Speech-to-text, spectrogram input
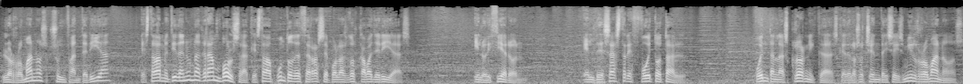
los romanos, su infantería, estaba metida en una gran bolsa que estaba a punto de cerrarse por las dos caballerías. Y lo hicieron. El desastre fue total. Cuentan las crónicas que de los 86.000 romanos,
